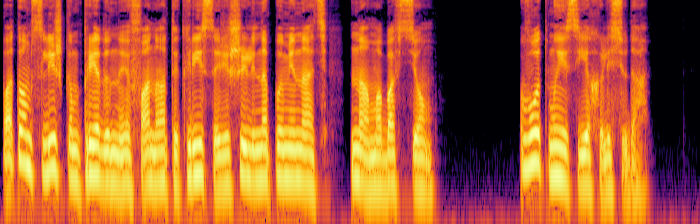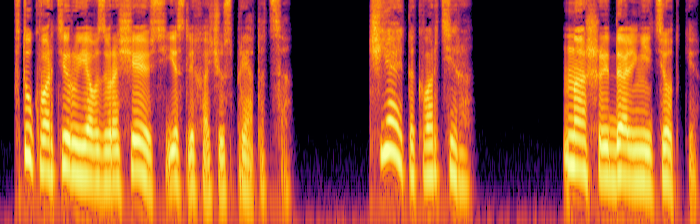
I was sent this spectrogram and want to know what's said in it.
Потом слишком преданные фанаты Криса решили напоминать нам обо всем. Вот мы и съехали сюда. В ту квартиру я возвращаюсь, если хочу спрятаться. Чья это квартира? Нашей дальней тетки.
